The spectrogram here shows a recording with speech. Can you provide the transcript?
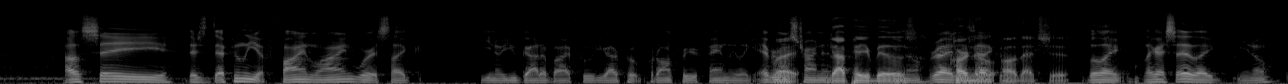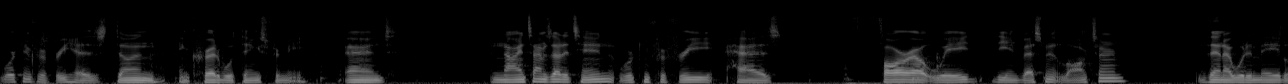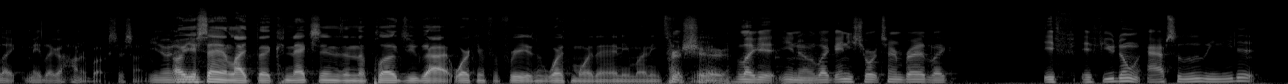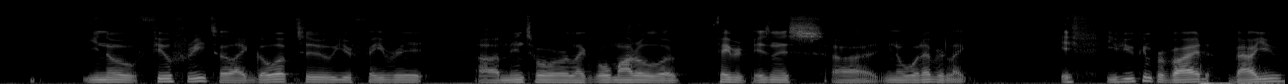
I'll say there's definitely a fine line where it's like, you know, you gotta buy food, you gotta put put on for your family. Like everyone's Right. trying to, Got to pay your bills. know, right, Car note, exactly. all that shit. but like like I said, like you know, working for free has done incredible things for me, and nine times out of ten, working for free has far outweighed the investment long term than I would have made like made like a hundred bucks or something. You know what Oh, I mean? you're saying like the connections and the plugs you got working for free is worth more than any money. for sure like it you know like any short-term bread like if if you don't absolutely need it you know feel free to like go up to your favorite uh, mentor like role model or favorite business uh, you know whatever like if if you can provide value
